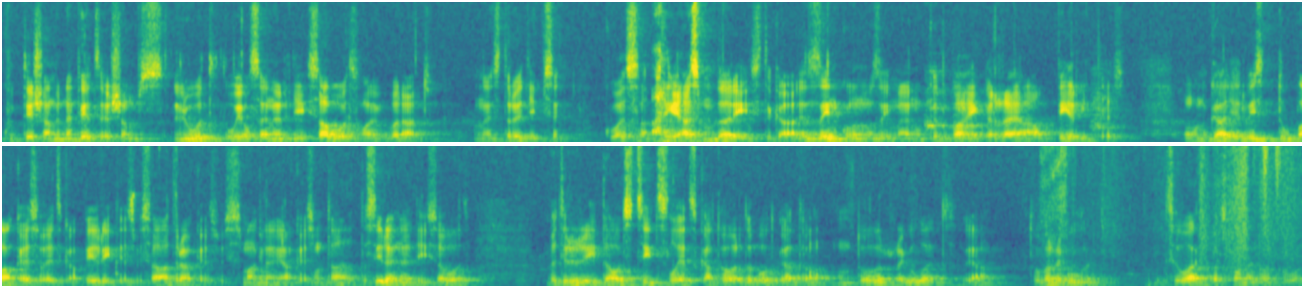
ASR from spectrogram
Kur tiešām ir nepieciešams ļoti liels enerģijas avots, lai varētu nest reģipsi ko es arī esmu darījis. Es zinu, ko nozīmē, nu, kad vajag reāli pierīties. Un gaļa ir vistupākais veids, kā pierīties, visātrākais, vissmagnējākais. Tā, tas ir enerģijas avots. Bet ir arī daudz citas lietas, kā to var dabūt gatavu. Un to var regulēt. Jā, to var regulēt. Bet cilvēki pats to nenoregulē.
